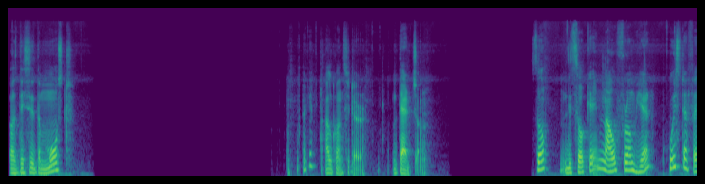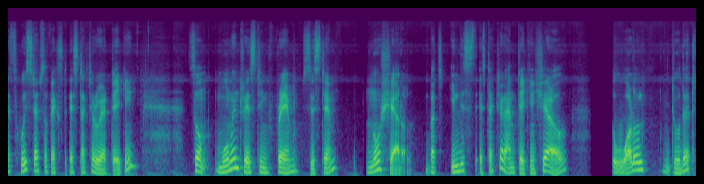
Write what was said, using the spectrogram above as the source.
because this is the most okay i'll consider that zone so this okay. Now from here which types which types of structure we are taking? So moment resisting frame system no shear but in this structure i'm taking shear so what will do that?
